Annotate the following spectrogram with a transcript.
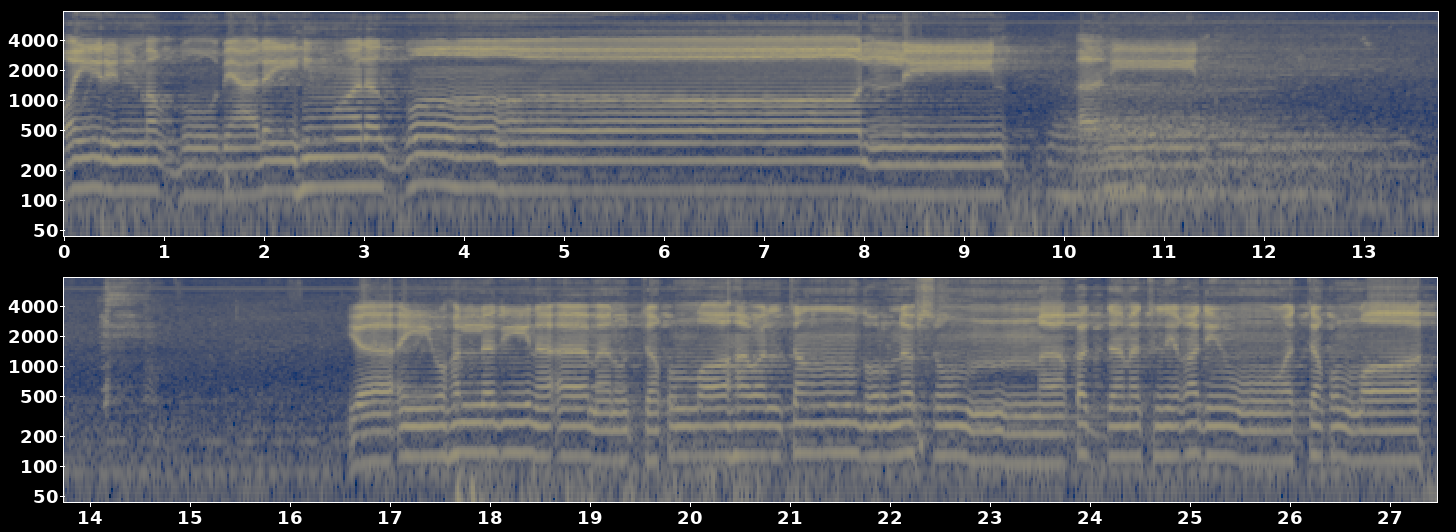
غير المغضوب عليهم ولا الضالين. آمين. يا أيها الذين آمنوا اتقوا الله ولتنظر نفس ما قدمت لغد واتقوا الله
